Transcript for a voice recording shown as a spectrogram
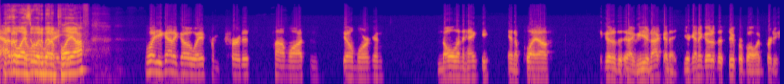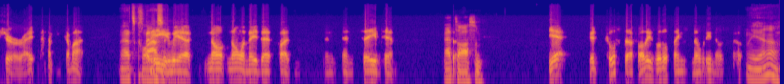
Otherwise, it would have been a playoff. Well, you got to go away from Curtis, Tom Watson, Gil Morgan, Nolan Henke in a playoff. To go to the, I mean, you're not gonna, you're gonna go to the Super Bowl. I'm pretty sure, right? I mean, come on. That's But classic. he, we, uh, Nolan made that putt and, and saved him. That's awesome. Yeah, good, cool stuff. All these little things nobody knows about. Yeah.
